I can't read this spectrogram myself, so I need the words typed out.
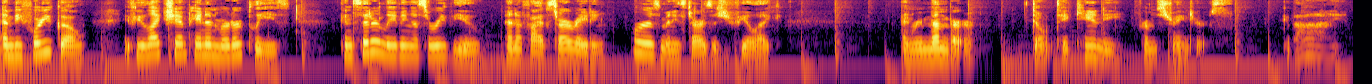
And before you go, if you like Champagne and Murder, please consider leaving us a review and a five star rating, or as many stars as you feel like. And remember, don't take candy from strangers. Goodbye.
